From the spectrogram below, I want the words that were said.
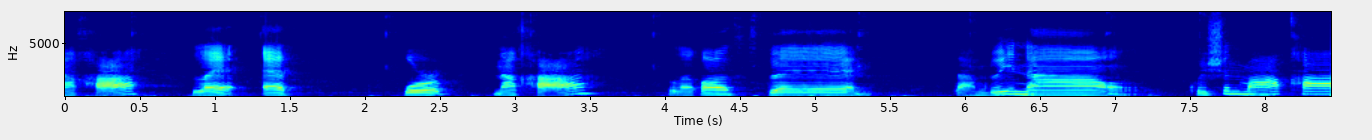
นะคะ และ adverb นะคะ แล้วก็ then ตามด้วย now question mark ค่ะ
